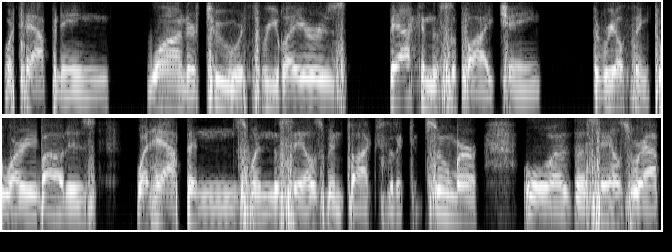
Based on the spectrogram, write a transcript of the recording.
what's happening one or two or three layers back in the supply chain. The real thing to worry about is what happens when the salesman talks to the consumer or the sales rep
